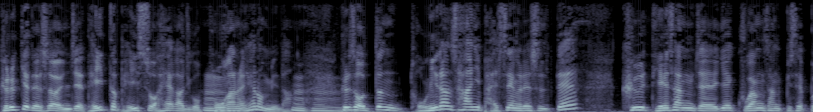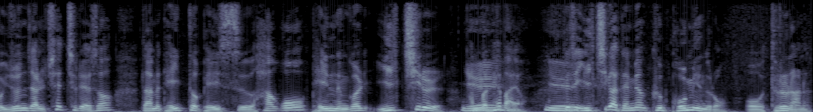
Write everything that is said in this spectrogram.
그렇게 돼서 이제 데이터베이스화 해가지고 음. 보관을 해놓습니다. 음흠. 그래서 어떤 동일한 사안이 발생을 했을 때 그 대상자에게 구강상피세포 유전자를 채취를 해서 그다음에 데이터베이스하고 돼 있는 걸 일치를 예. 한번 해봐요. 예. 그래서 일치가 되면 그 범인으로 어, 드러나는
